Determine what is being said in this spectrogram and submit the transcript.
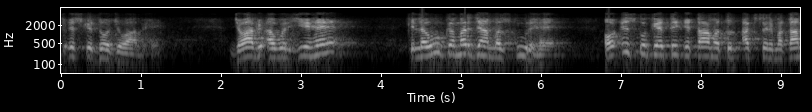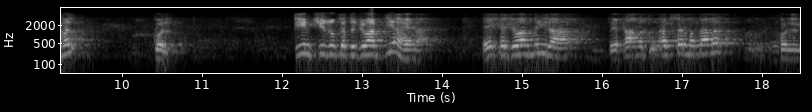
تو اس کے دو جواب ہیں۔ جواب اول یہ ہے کہ لہو کا مرجع مذکور ہے اور اس کو کہتے ہیں اقامت الاکثر مقامل کل تین چیزوں کا تو جواب دیا ہے نا۔ ایک کا جواب نہیں رہا، تو اقامت الاکثر مقامل کل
